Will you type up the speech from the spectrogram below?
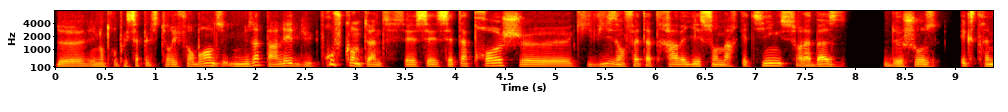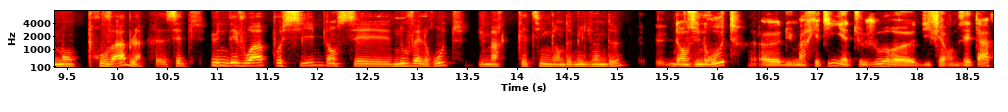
d'une entreprise qui s'appelle Story for Brands. Il nous a parlé du proof content. C'est cette approche euh, qui vise en fait à travailler son marketing sur la base de choses extrêmement prouvables. C'est une des voies possibles dans ces nouvelles routes du marketing en 2022. dans une route euh, du marketing, il y a toujours euh, différentes étapes.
